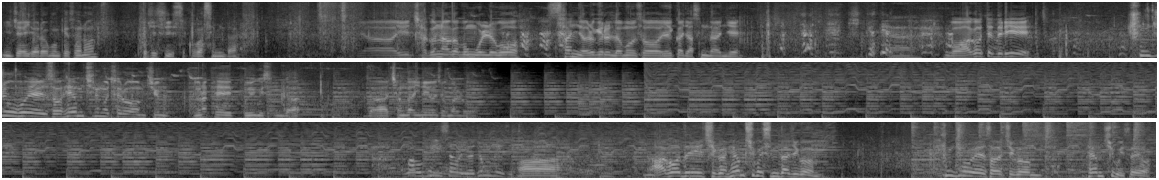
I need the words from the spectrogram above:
이제 여러분께서는 보실 수 있을 것 같습니다. 야, 이 작은 악어봉 보려고 산 여러 개를 넘어서 여기까지 왔습니다. 이제 야, 뭐 악어 떼들이 충주호에서 헤엄치는 것처럼 지금 눈앞에 보이고 있습니다. 자, 장관이네요, 정말로. 여기서 요 정도에서 아, 악어들이 지금 헤엄치고 있습니다, 지금. 충주에서 지금 헤엄치고 있어요.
